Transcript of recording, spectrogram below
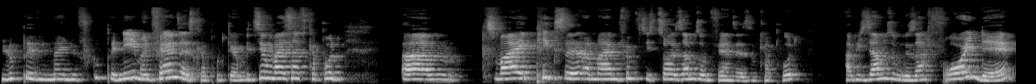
Luppe wie meine Fluppe. Nee, mein Fernseher ist kaputt gegangen. Beziehungsweise ist kaputt. Ähm, zwei Pixel an meinem 50 Zoll Samsung-Fernseher sind kaputt. Habe ich Samsung gesagt, Freunde,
